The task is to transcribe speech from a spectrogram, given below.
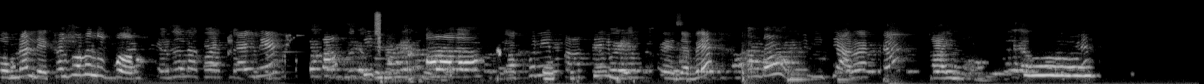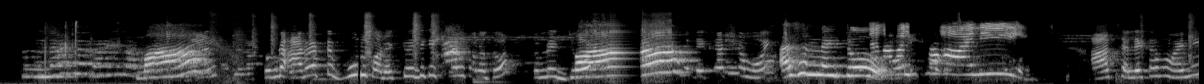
তোমরা লেখা কীভাবে লিখব? লাইনে যখনই পাঁচের বেশি হয়ে যাবে নিচে আরও একটা লাইন মা? তোমরা আরও একটা ভুল করো একটু এদিকে খেয়াল করো তো। তোমরা লেখার সময় আসেন না একটু। হয়নি। আচ্ছা লেখা হয়নি।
